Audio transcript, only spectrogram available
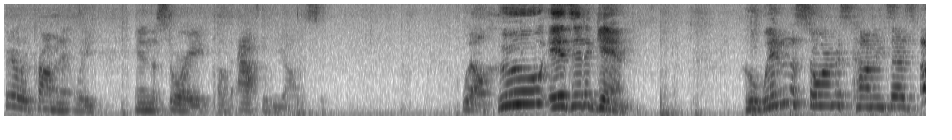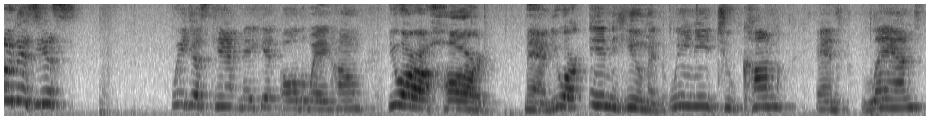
fairly prominently in the story of after the Odyssey. Well, who is it again who, when the storm is coming, says, Odysseus, we just can't make it all the way home. You are a hard man. You are inhuman. We need to come and land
